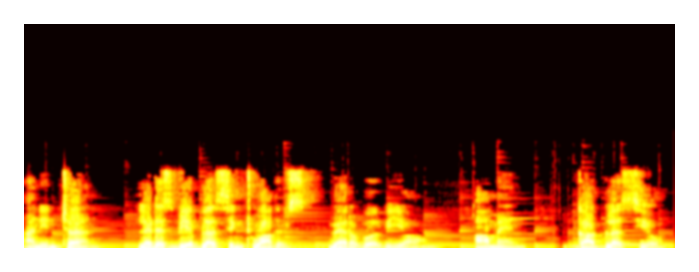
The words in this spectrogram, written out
and in turn, let us be a blessing to others wherever we are. Amen. God bless you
